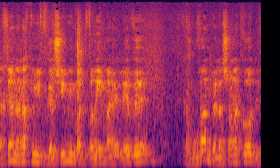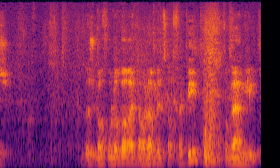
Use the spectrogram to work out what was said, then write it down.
לכן אנחנו נפגשים עם הדברים האלה וכמובן בלשון הקודש. הקדוש ברוך הוא לא ברא את העולם בצרפתית או באנגלית.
